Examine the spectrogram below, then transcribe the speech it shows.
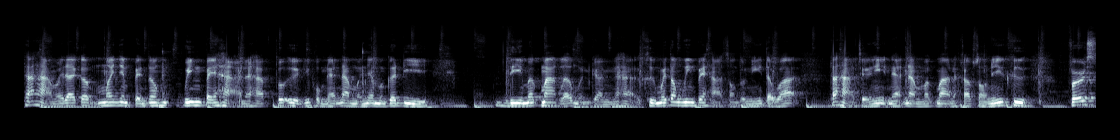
ถ้าหาไม่ได้ก็ไม่จำเป็นต้องวิ่งไปหานะครับ ตัวอื่นที่ผมแนะนำมันเนี่ยมันก็ดี ดีมากๆแล้วเหมือนกันนะฮะ คือไม่ต้องวิ่งไปหา 2 ตัวนี้ แต่ว่าถ้าหาเจอนี่แนะนำมากๆนะครับ 2 นี้คือ first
